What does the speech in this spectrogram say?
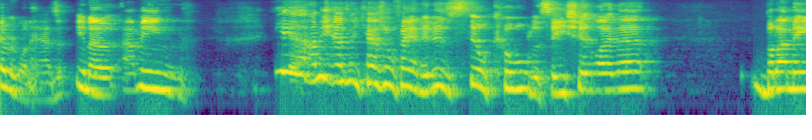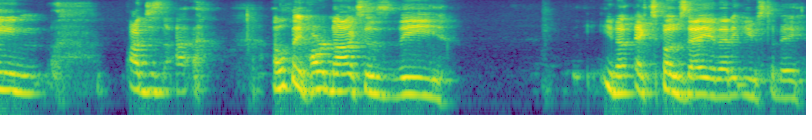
Everyone has it. You know, I mean, yeah, I mean, as a casual fan, it is still cool to see shit like that. But I mean, I just, I, I don't think Hard Knocks is the, you know, expose that it used to be.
